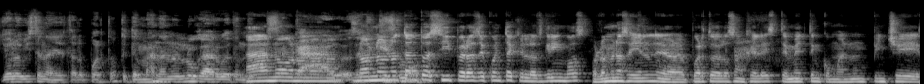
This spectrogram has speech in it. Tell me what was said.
Yo lo he visto en Ariel Aeropuerto, que te mandan a un lugar, güey, donde. Ah, no, no, acá, no, no, güey, o sea, no, no, no como- tanto así, pero haz de cuenta que los gringos, por lo menos ahí en el aeropuerto de Los Ángeles, te meten como en un pinche Como en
